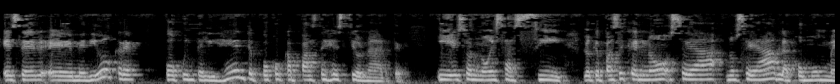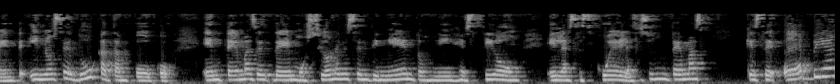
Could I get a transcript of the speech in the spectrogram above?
es ser eh, mediocre, poco inteligente, poco capaz de gestionarte y eso no es así. Lo que pasa es que no se, no se habla comúnmente y no se educa tampoco en temas de, emociones, ni sentimientos, ni gestión en las escuelas. Esos son temas que se obvian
